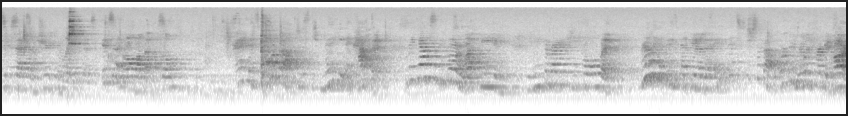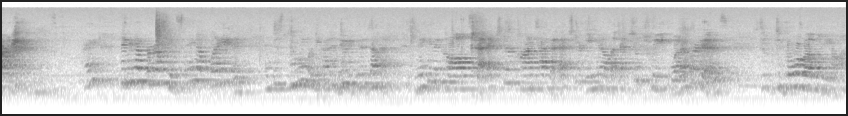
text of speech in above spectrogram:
success, I'm sure you can relate to this. Isn't it all about the hustle? Right? It's all about just making it happen. I mean, yeah, some people are lucky and you meet the right people, but really at the, at the end of the day, it's just about working really freaking hard. right? Getting up early and staying up late and, and just doing what you gotta do to get it done making the calls, that extra contact, that extra email, that extra tweet, whatever it is, to, to go above and beyond.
